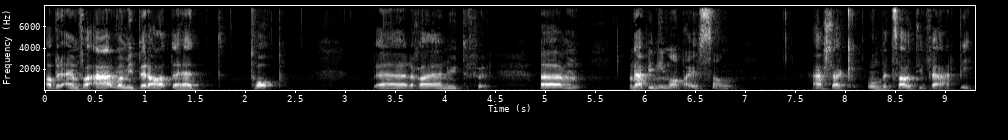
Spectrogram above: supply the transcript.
Aber einfach er, der mich beraten hat, top. Äh, da kann ich ja nichts dafür. Ähm, und dann bin ich Mobile Zone. Hashtag unbezahlte Werbung.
